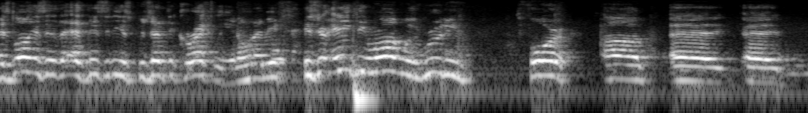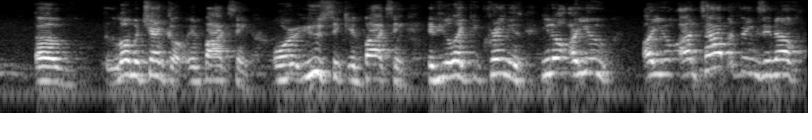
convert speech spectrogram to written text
as long as the ethnicity is presented correctly. You know what I mean? Is there anything wrong with rooting for uh, uh, uh, uh, Lomachenko in boxing or Usyk in boxing? If you like Ukrainians, you know, are you are you on top of things enough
